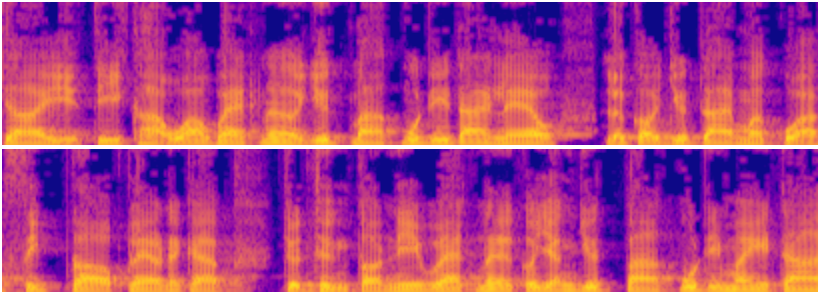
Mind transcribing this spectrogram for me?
ใจ ตีข่าวว่าแวกเนอร์ยึดมากมุดนี้ได้แล้ว แล้วก็ยึดได้มากว่า 10 รอบแล้วนะครับ จนถึงตอนนี้แวกเนอร์ก็ยังยึดมากมุดนี้ไม่ได้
